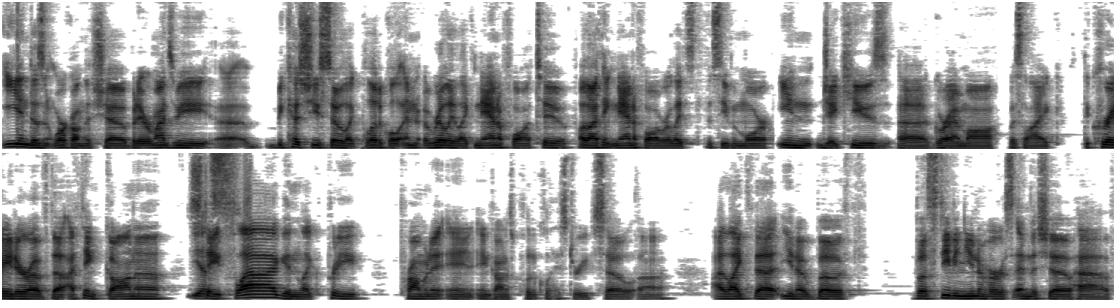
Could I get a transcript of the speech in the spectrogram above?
Ian doesn't work on the show, but it reminds me uh, because she's so like political and really like Nanefua too. Although I think Nanefua relates to this even more. Ian JQ's uh, grandma was like the creator of the I think Ghana yes. state flag and like pretty prominent in in Ghana's political history. So uh, I like that you know both both Steven Universe and the show have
